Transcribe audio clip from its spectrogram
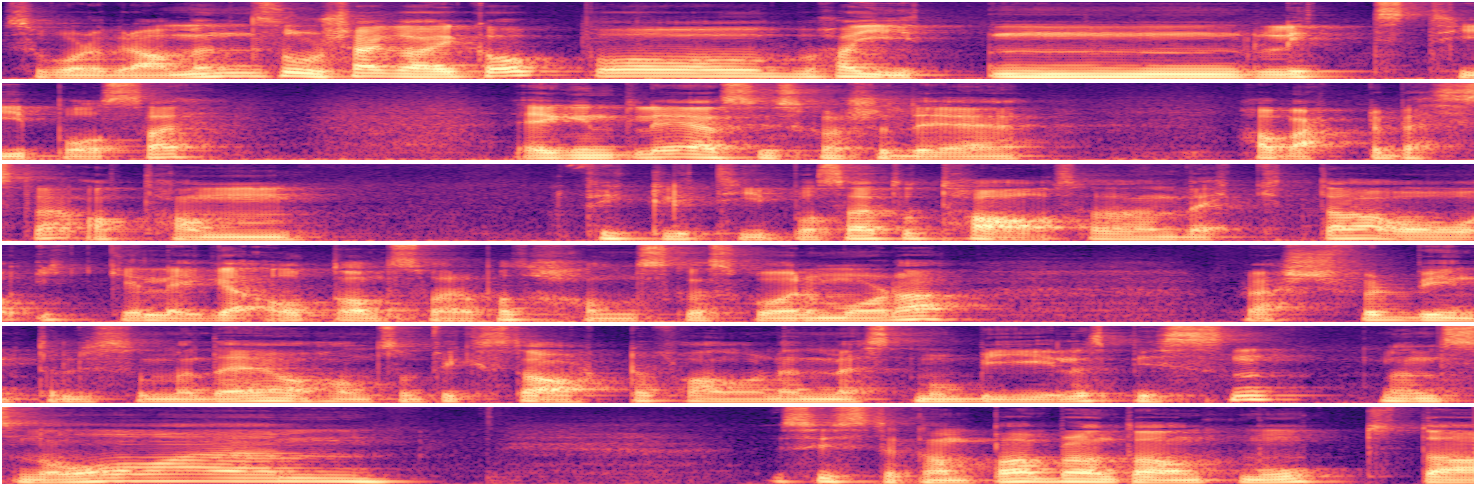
så går det bra. Men Solskjær ga ikke opp og har gitt den litt tid på seg, egentlig. Jeg syns kanskje det har vært det beste. At han fikk litt tid på seg til å ta av seg den vekta og ikke legge alt ansvaret på at han skal skåre måla. Rashford begynte liksom med det, og han som fikk starte, for han var den mest mobile spissen. Mens nå, eh, i siste blant annet mot da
